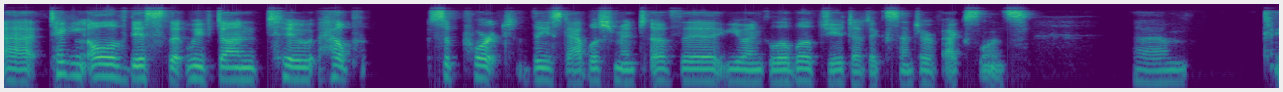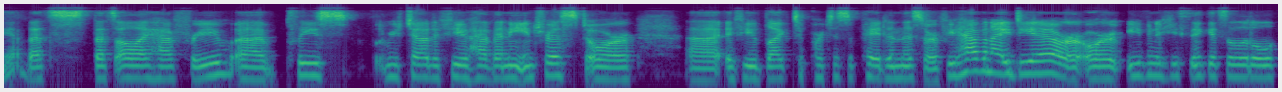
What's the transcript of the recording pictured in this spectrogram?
uh, taking all of this that we've done to help support the establishment of the UN Global Geodetic Center of Excellence. Um, yeah, that's that's all I have for you. Uh, please reach out if you have any interest or uh, if you'd like to participate in this or if you have an idea or, or even if you think it's a little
